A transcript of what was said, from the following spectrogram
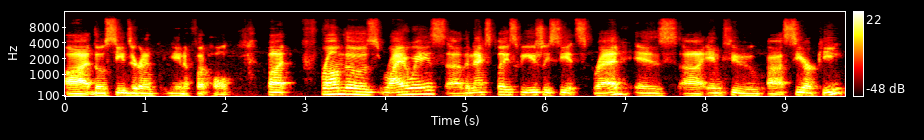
Uh, those seeds are going to gain a foothold. But from those right of ways, uh, the next place we usually see it spread is uh, into uh, CRP.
